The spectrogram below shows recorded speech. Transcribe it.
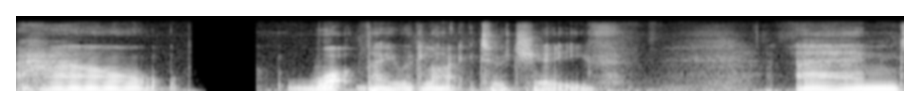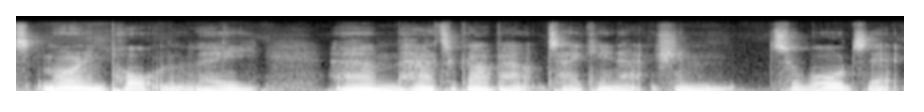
how what they would like to achieve, and more importantly, um, how to go about taking action towards it.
